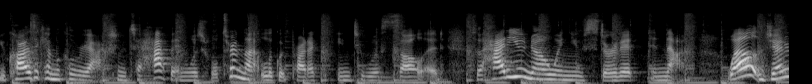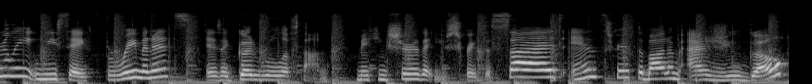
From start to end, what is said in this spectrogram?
you cause a chemical reaction to happen, which will turn that liquid product into a solid. So how do you know when you've stirred it enough? Well, generally we say three minutes is a good rule of thumb, making sure that you scrape the sides and scrape the bottom as you go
